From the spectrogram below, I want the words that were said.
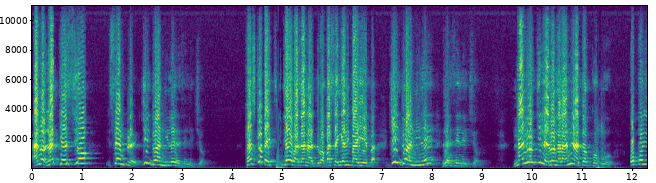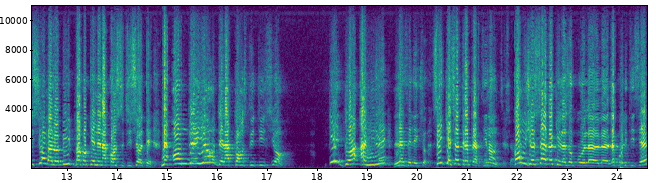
Alors la question simple, qui doit annuler les élections? Parce que les étudiants ont droit, basengeli bayeba. Qui doit annuler les élections? Nayoki lelo na la nini na Congo. Opposition balobi bakokende na constitution. Mais en dehors de la constitution, qui doit annuler les élections? C'est une question très pertinente. Comme je sais avec les, oppo- le- le- les politiciens,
